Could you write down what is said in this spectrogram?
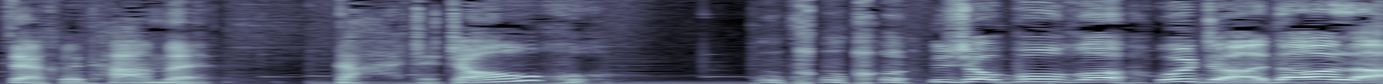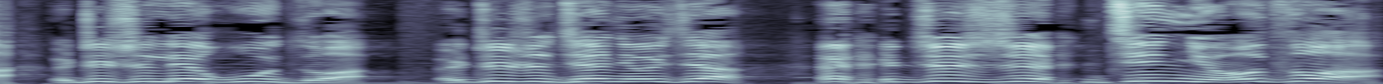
在和他们打着招呼。小薄荷，我找到了，这是猎户座，这是牵牛星，哎，这是金牛座。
